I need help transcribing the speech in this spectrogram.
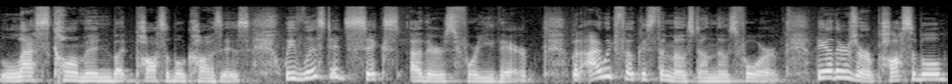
less common but possible causes. We've listed six others for you there, but I would focus the most on those four. The others are possible,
